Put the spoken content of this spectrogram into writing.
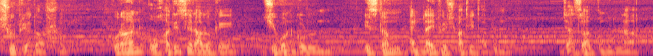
সুপ্রিয় দর্শক কোরআন ও হাদিসের আলোকে জীবন গড়ুন ইসলাম অ্যান্ড লাইফের সাথে থাকুন। জাজাকুমুল্লাহ।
